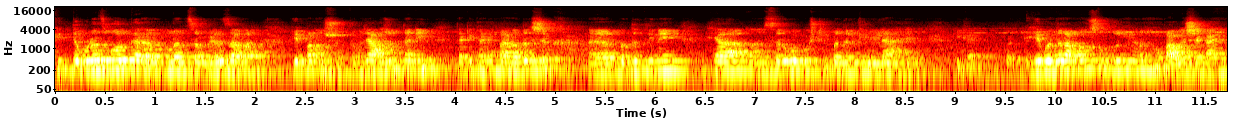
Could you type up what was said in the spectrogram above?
की तेवढंच गोल करायला मुलांचा वेळ जावा हे पण असू शकतं. म्हणजे अजून त्यांनी त्या ठिकाणी पारदर्शक पद्धतीने ह्या सर्व गोष्टी बदल केलेल्या आहेत. ठीक आहे? हे बदल आपण समजून घेणं खूप आवश्यक आहे.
